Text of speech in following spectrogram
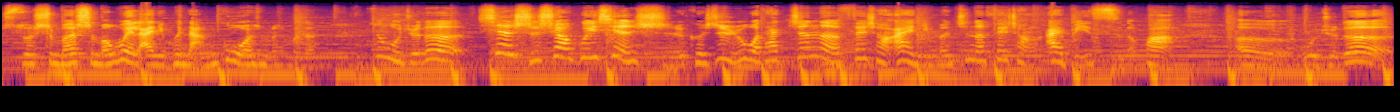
说什么什么未来你会难过什么什么的。就我觉得现实是要归现实，可是如果他真的非常爱你们，真的非常爱彼此的话，呃，我觉得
